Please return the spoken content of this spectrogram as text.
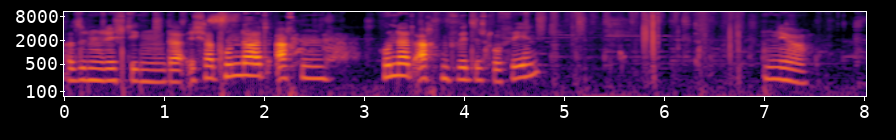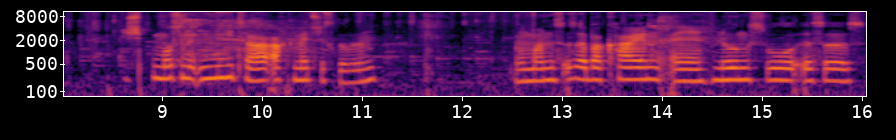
Also den richtigen. Da, ich habe 148 Trophäen. Ja. Ich muss mit Nita 8 Matches gewinnen. Oh Mann, es ist aber kein, äh, nirgendwo ist es,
